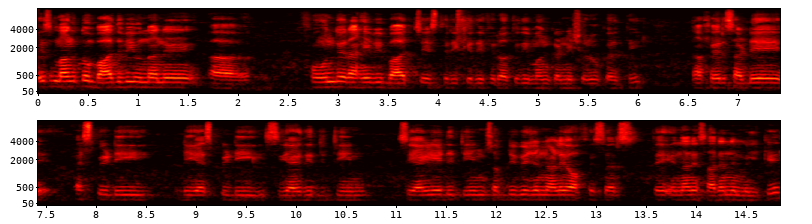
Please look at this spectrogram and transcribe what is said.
ਇਸ ਮੰਗ ਤੋਂ ਬਾਅਦ ਵੀ ਉਹਨਾਂ ਨੇ ਫੋਨ ਦੇ ਰਾਹੀਂ ਵੀ ਬਾਅਦ 'ਚ ਇਸ ਤਰੀਕੇ ਦੀ ਫਿਰੌਤੀ ਦੀ ਮੰਗ ਕਰਨੀ ਸ਼ੁਰੂ ਕਰਤੀ। ਤਾਂ ਫਿਰ ਸਾਡੇ ਐਸਪੀਡੀ ਡੀਐਸਪੀਡੀ ਸੀਆਈਡੀ ਦੀ ਟੀਮ ਸੀਆਈਏ ਦੀ ਟੀਮ ਸਬ ਡਿਵੀਜ਼ਨ ਵਾਲੇ ਆਫੀਸਰਸ ਤੇ ਇਹਨਾਂ ਨੇ ਸਾਰਿਆਂ ਨੇ ਮਿਲ ਕੇ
